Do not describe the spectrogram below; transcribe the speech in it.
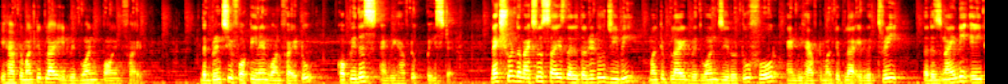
You have to multiply it with 1.5. That brings you 49152. Copy this and we have to paste it. Next one, the maximum size that is 32 GB multiplied with 1024 and we have to multiply it with 3 that is 98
